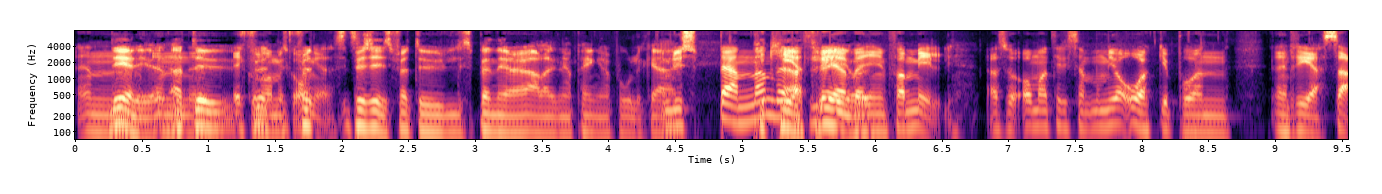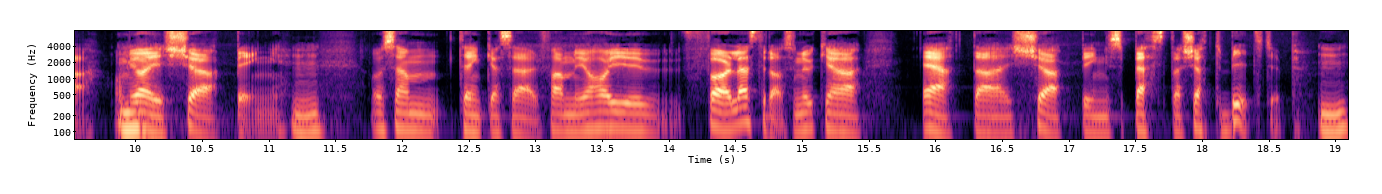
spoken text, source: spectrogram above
en, det är det ju. en Att du, ekonomisk för, för, ångest. Precis, för att du spenderar alla dina pengar på olika... Men det är spännande att leva i en familj. Alltså om man till exempel, om jag åker på en, en resa, om Mm. jag är i Köping och sen tänker jag så här, fan jag har ju föreläst idag så nu kan jag äta Köpings bästa köttbit typ. Mm.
